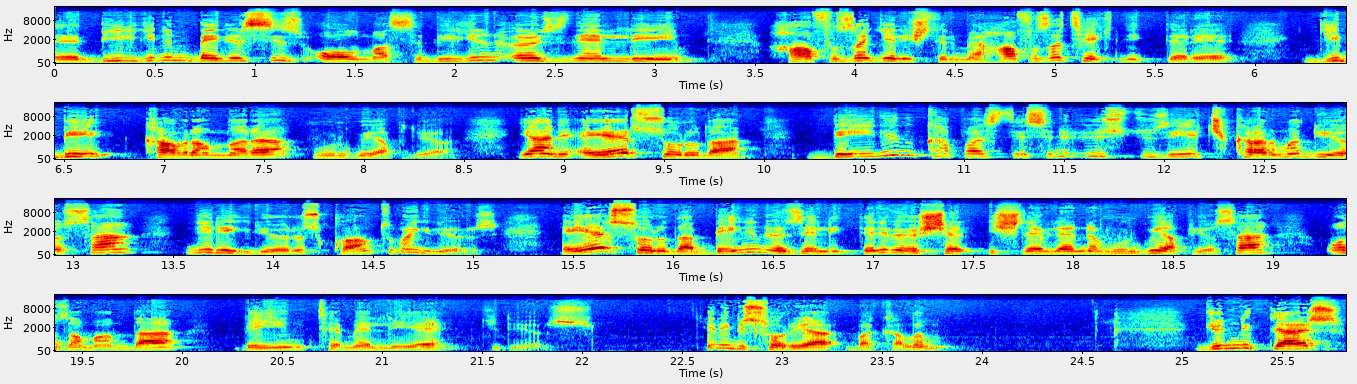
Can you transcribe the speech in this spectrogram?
e, bilginin belirsiz olması, bilginin öznelliği, hafıza geliştirme, hafıza teknikleri gibi kavramlara vurgu yapılıyor. Yani eğer soruda beynin kapasitesini üst düzeye çıkarma diyorsa nereye gidiyoruz? Kuantuma gidiyoruz. Eğer soruda beynin özellikleri ve işlevlerine vurgu yapıyorsa o zaman da beyin temelliye gidiyoruz. Yeni bir soruya bakalım. Günlükler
